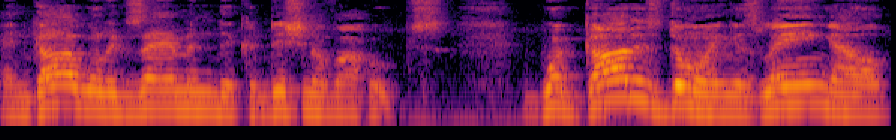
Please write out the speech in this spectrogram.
and God will examine the condition of our hopes. What God is doing is laying out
